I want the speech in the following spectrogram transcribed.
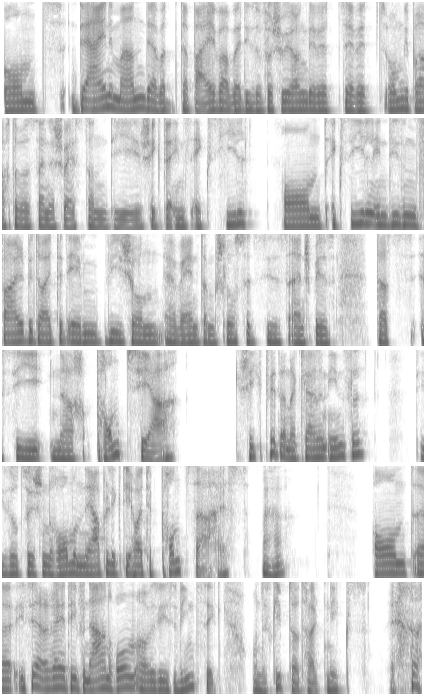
Und der eine Mann, der dabei war bei dieser Verschwörung, der wird, der wird umgebracht, aber seine Schwestern, die schickt er ins Exil und Exil in diesem Fall bedeutet eben, wie schon erwähnt am Schluss jetzt dieses Einspiels, dass sie nach Pontia geschickt wird, einer kleinen Insel, die so zwischen Rom und Neapel liegt, die heute Ponza heißt. Aha. Und äh, ist ja relativ nah an Rom, aber sie ist winzig und es gibt dort halt nichts. Ja.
